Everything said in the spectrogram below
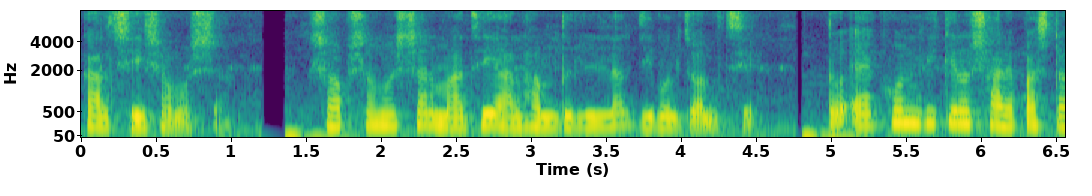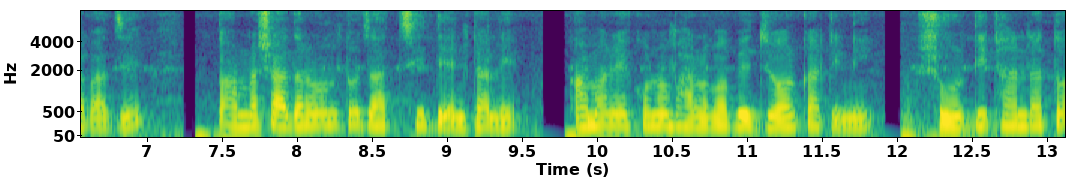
কাল সেই সমস্যা। সব সমস্যার মাঝেই আলহামদুলিল্লাহ জীবন চলছে। তো এখন বিকেল সাড়ে পাঁচটা বাজে। তো আমরা সাধারণত যাচ্ছি ডেন্টালে। আমার এখনও ভালোভাবে জ্বর কাটেনি। সর্দি, ঠান্ডা তো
